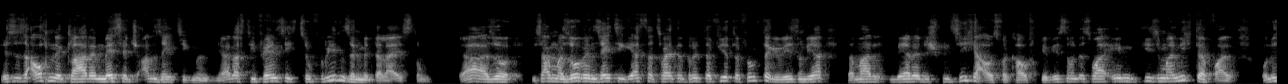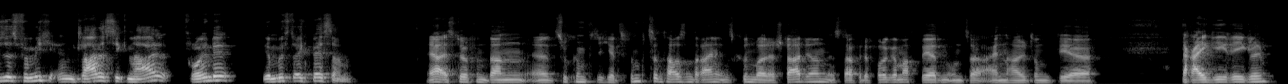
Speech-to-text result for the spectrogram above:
Das ist auch eine klare Message an 60 München, ja, dass die Fans nicht zufrieden sind mit der Leistung. Ja, also ich sage mal so, wenn 60 erster, zweiter, dritter, vierter, fünfter gewesen wäre, dann war, wäre das Spiel sicher ausverkauft gewesen und das war eben diesmal nicht der Fall. Und es ist für mich ein klares Signal, Freunde, ihr müsst euch bessern. Ja, es dürfen dann äh, zukünftig jetzt 15.000 rein ins Grünwalder Stadion. Es darf wieder vollgemacht werden unter Einhaltung der 3G-Regel.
